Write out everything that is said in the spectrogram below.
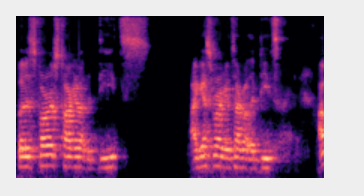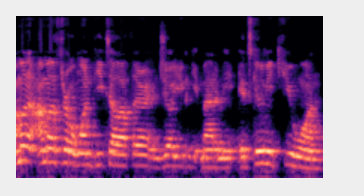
But as far as talking about the deets, I guess we're not going to talk about the deets. I'm gonna I'm gonna throw one detail out there, and Joe, you can get mad at me. It's gonna be Q1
